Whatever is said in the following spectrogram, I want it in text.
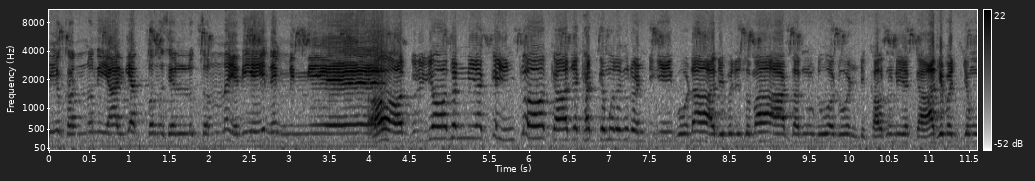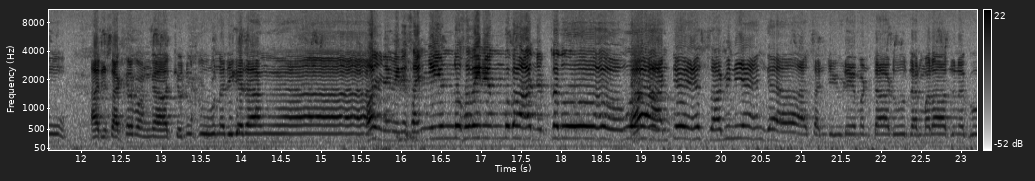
మరియు కన్నుని ఆర్యత్వము చెల్లుచున్న ఎదియే నెమ్మిన్నే ఆ దుర్యోధన్ యొక్క ఇంట్లో కార్యఖడ్గములకు రెంటికి కూడా అధిపతి సుమా ఆ కర్ణుడు అటువంటి కర్ణుని యొక్క ఆధిపత్యము అది సక్రమంగా ఉన్నది కదా. సంజయుండు అంటే సవినయంగా సంజయుడేమంటాడు ధర్మరాజునకు?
